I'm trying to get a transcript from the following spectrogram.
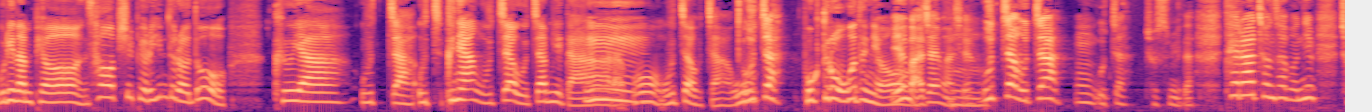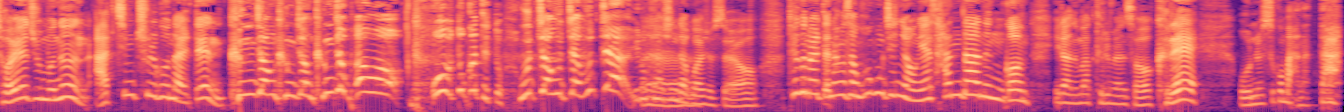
우리 남편 사업 실패로 힘들어도 그야 웃자. 웃 그냥 웃자 웃자입니다. 음. 라고 웃자 웃자. 우- 웃자. 복 들어오거든요. 예, 맞아요, 맞아요. 웃자, 웃자. 응, 웃자. 좋습니다. 테라 천사번님, 저의 주문은 아침 출근할 땐 긍정, 긍정, 긍정 파워! 오, 똑같아, 또. 웃자, 웃자, 웃자! 이렇게 하신다고 하셨어요. 퇴근할 땐 항상 홍진영의 산다는 건 이란 음악 들으면서, 그래! 오늘 수고 많았다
